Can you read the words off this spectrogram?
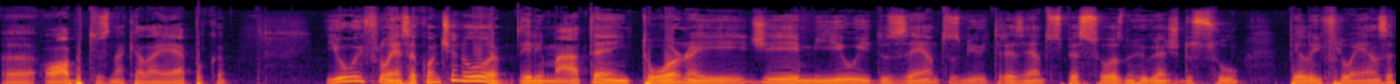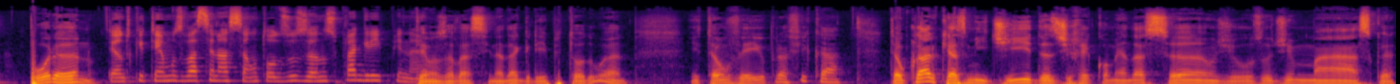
uh, óbitos naquela época. E o influenza continua. Ele mata em torno aí de 1.200, 1.300 pessoas no Rio Grande do Sul pela influenza por ano. Tanto que temos vacinação todos os anos para gripe, né? Temos a vacina da gripe todo ano. Então veio para ficar. Então, claro que as medidas de recomendação de uso de máscara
